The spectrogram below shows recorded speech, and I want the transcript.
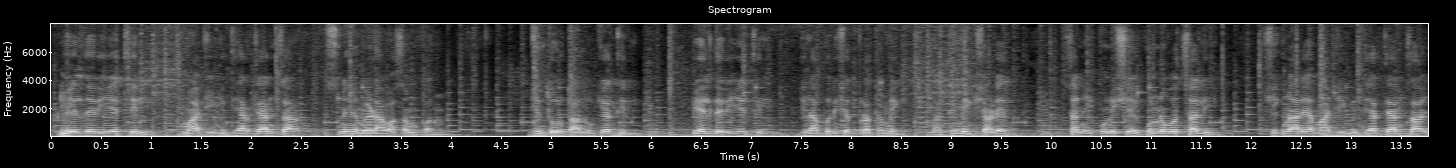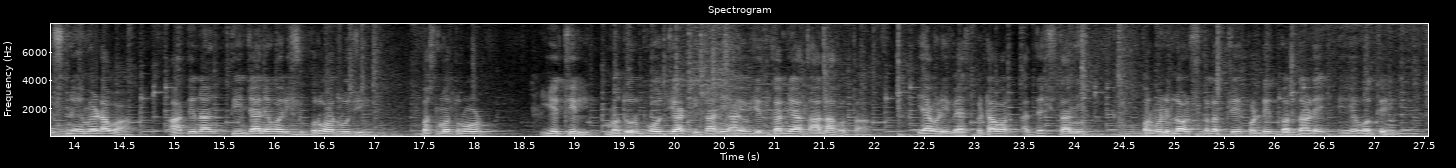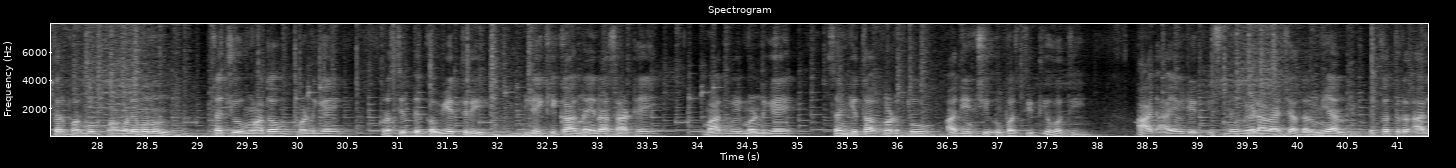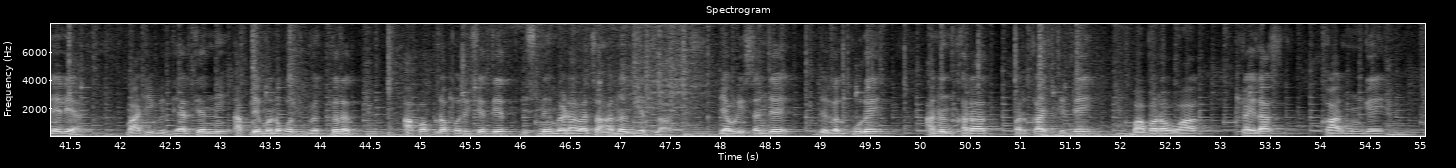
येलदरी येथील माजी विद्यार्थ्यांचा स्नेह मेळावा संपन्न. जिंतूर तालुक्यातील येलदरी येथील जिल्हा परिषद प्राथमिक माध्यमिक शाळेत सन एकोणीसशे एकोणनव्वद साली शिकणाऱ्या माजी विद्यार्थ्यांचा स्नेह मेळावा आज दिनांक तीन जानेवारी शुक्रवार रोजी बसमत रोड येथील मधुर भोज या ठिकाणी आयोजित करण्यात आला होता. यावेळी व्यासपीठावर अध्यक्षस्थानी परभणी लॉन्स क्लबचे पंडित बरदाडे हे होते. तर प्रमुख पाहुणे म्हणून सचिव माधव मंडगे प्रसिद्ध कवयित्री लेखिका नयना साठे माधवी मंडगे संगीता कडतू आदींची उपस्थिती होती. आज आयोजित स्नेह मेळाव्याच्या दरम्यान एकत्र आलेल्या माजी विद्यार्थ्यांनी आपले मनोगत व्यक्त करत आपापल्या परिषदेत स्नेह मेळाव्याचा आनंद घेतला. यावेळी संजय जगलपुरे आनंद खरात प्रकाश तिटे बाबाराव वाघ कैलास कारमुंगे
